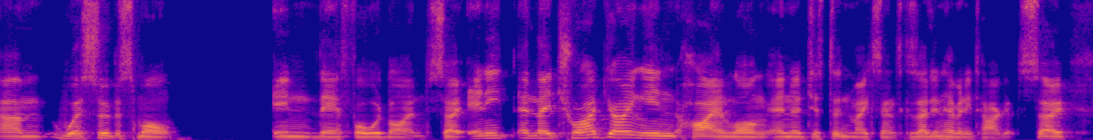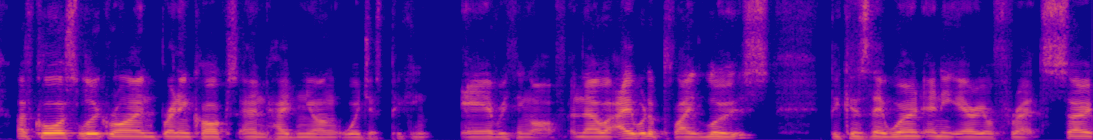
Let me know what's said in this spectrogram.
um, were super small in their forward line. So any and they tried going in high and long, and it just didn't make sense because they didn't have any targets. So of course, Luke Ryan, Brennan Cox, and Hayden Young were just picking everything off, and they were able to play loose because there weren't any aerial threats. So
